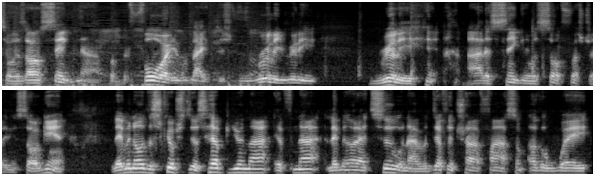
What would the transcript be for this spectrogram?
So it's on sync now. But before, it was like just really, really, really out of sync, and it was so frustrating. So again, let me know the scripture does help you or not. If not, let me know that too, and I will definitely try to find some other way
